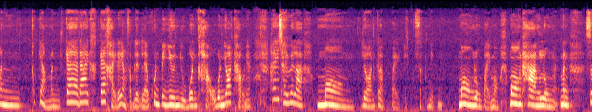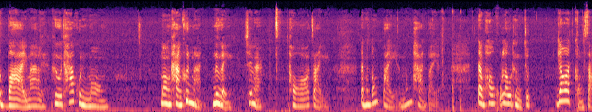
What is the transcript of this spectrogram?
มันทุกอย่างมันแก้ได้แก้ไขได้อย่างสำเร็จแล้วคุณไปยืนอยู่บนเขาบนยอดเขาเนี่ยให้ใช้เวลามองย้อนกลับไปอีกสักนิดหนึงมองลงไปมอง มองทางลงมันสบายมากเลย คือถ้าคุณมอง มองทางขึ้นมาเหนื่อย ใช่ไหมท้อใจ แต่มันต้องไปมันต้องผ่านไปอะแต่พอเราถึงจุดยอดของเสา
